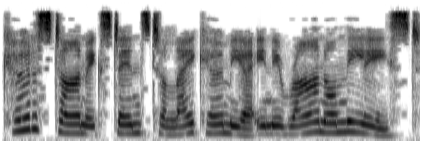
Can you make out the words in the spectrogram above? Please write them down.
Kurdistan extends to Lake Urmia in Iran on the east.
